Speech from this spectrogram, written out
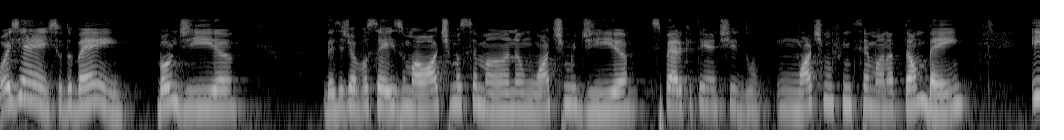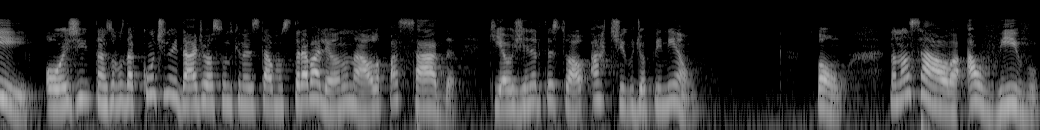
Oi, gente, tudo bem? Bom dia. Desejo a vocês uma ótima semana, um ótimo dia. Espero que tenha tido um ótimo fim de semana também. E hoje nós vamos dar continuidade ao assunto que nós estávamos trabalhando na aula passada, que é o gênero textual artigo de opinião. Bom, na nossa aula ao vivo,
